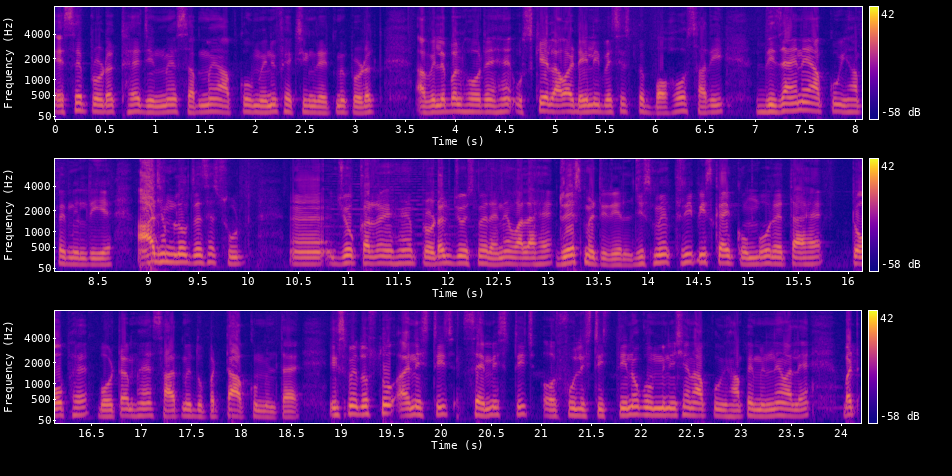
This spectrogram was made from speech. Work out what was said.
ऐसे प्रोडक्ट हैं जिनमें सब में आपको मैन्युफैक्चरिंग रेट में प्रोडक्ट अवेलेबल हो रहे हैं। उसके अलावा डेली बेसिस पे बहुत सारी डिज़ाइनें आपको यहाँ पे मिल रही है। आज हम लोग जैसे सूट जो कर रहे हैं प्रोडक्ट जो इसमें रहने वाला है ड्रेस मटेरियल जिसमें थ्री पीस का एक कोम्बो रहता है। टॉप है, बॉटम है, साथ में दुपट्टा आपको मिलता है। इसमें दोस्तों अन स्टिच सेमी स्टिच और फुल स्टिच तीनों कॉम्बिनेशन आपको यहाँ पे मिलने वाले हैं। बट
